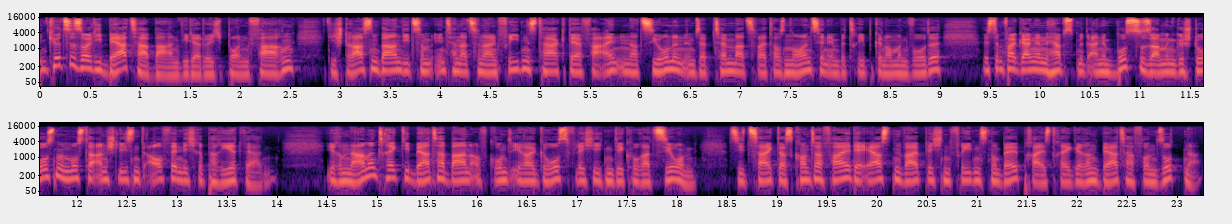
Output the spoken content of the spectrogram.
In Kürze soll die Bertha-Bahn wieder durch Bonn fahren. Die Straßenbahn, die zum Internationalen Friedenstag der Vereinten Nationen im September 2019 in Betrieb genommen wurde, ist im vergangenen Herbst mit einem Bus zusammengestoßen und musste anschließend aufwendig repariert werden. Ihren Namen trägt die Bertha-Bahn aufgrund ihrer großflächigen Dekoration. Sie zeigt das Konterfei der ersten weiblichen Friedensnobelpreisträgerin Bertha von Suttner.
